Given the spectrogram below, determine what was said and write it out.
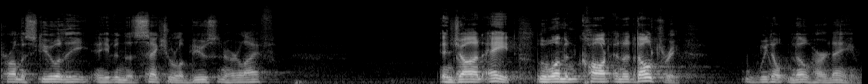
promiscuity and even the sexual abuse in her life. In John 8, the woman caught in adultery. We don't know her name.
